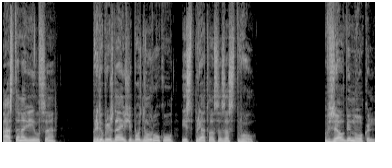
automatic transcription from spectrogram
Остановился, предупреждающий поднял руку и спрятался за ствол. Взял бинокль.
